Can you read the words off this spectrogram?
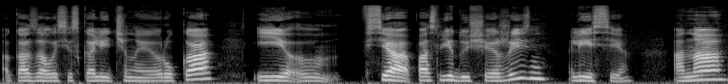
оказалась искалеченная рука, и э, вся последующая жизнь Леси, она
